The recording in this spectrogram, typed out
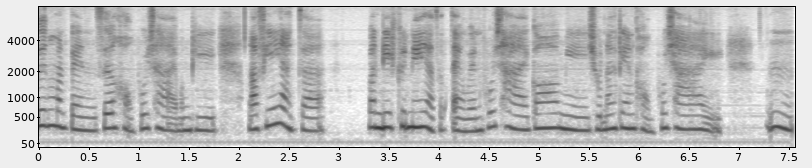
ซึ่งมันเป็นเสื้อของผู้ชาย บางทีราฟี่อยากจะ วันดีคืนนี้อยากจะแต่งเป็นผู้ชาย ก็มีชุดนักเรียนของผู้ชาย อืม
